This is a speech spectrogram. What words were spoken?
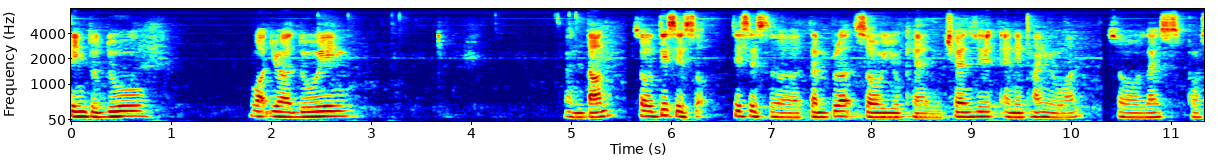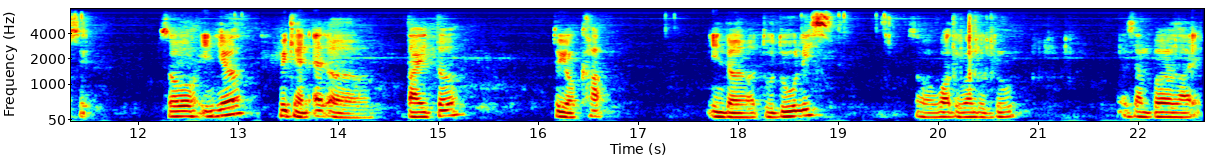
thing to do what you are doing and done. So this is this is a template so you can change it anytime you want. So let's proceed. So in here we can add a title to your card in the to-do list. So what do you want to do? Example like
